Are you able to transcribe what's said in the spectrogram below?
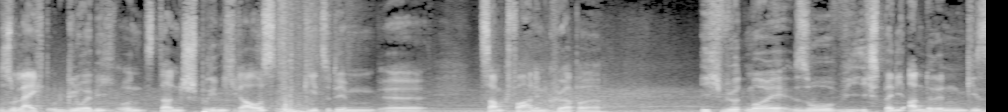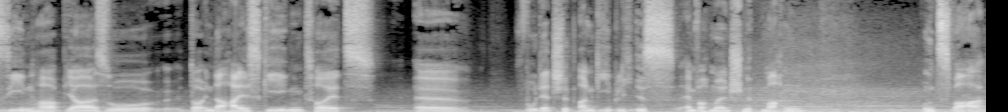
So leicht ungläubig und dann spring ich raus und gehe zu dem äh, zusammengefahrenen Körper. Ich würde mal, so wie ich es bei den anderen gesehen habe, ja, so da in der Halsgegend halt, äh, wo der Chip angeblich ist, einfach mal einen Schnitt machen. Und zwar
